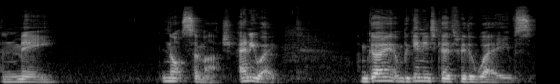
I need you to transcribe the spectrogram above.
and me, not so much. Anyway, I'm going, I'm beginning to go through the waves,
